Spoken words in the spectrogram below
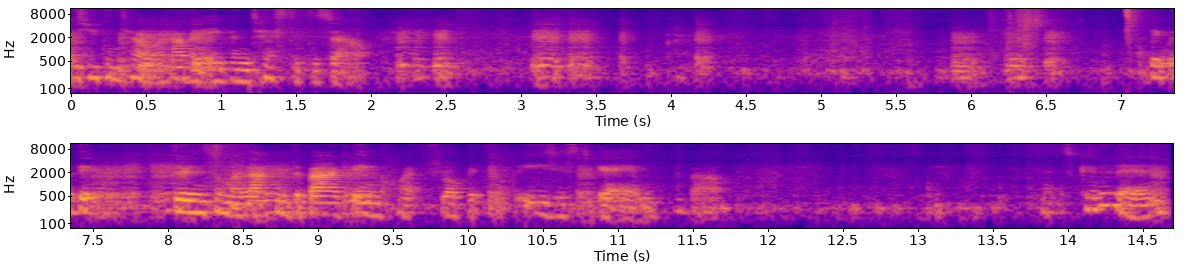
As you can tell, I haven't even tested this out. I think with it doing this on my lap and the bag being quite flop, it's not the easiest to get in, but let's get it in.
